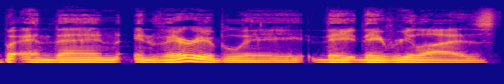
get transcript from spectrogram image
but and then invariably they they realized,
